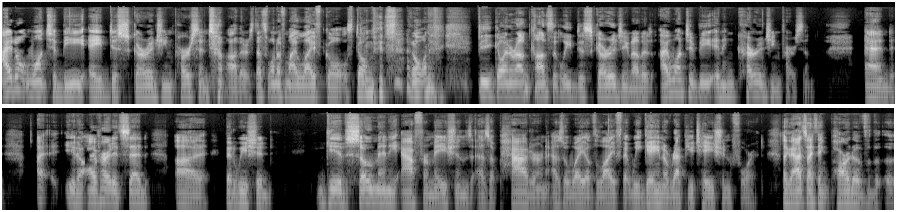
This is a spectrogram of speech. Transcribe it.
I don't want to be a discouraging person to others. That's one of my life goals. Don't I don't want to be going around constantly discouraging others. I want to be an encouraging person. And I, you know, I've heard it said uh, that we should give so many affirmations as a pattern as a way of life that we gain a reputation for it like that's i think part of the, uh,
